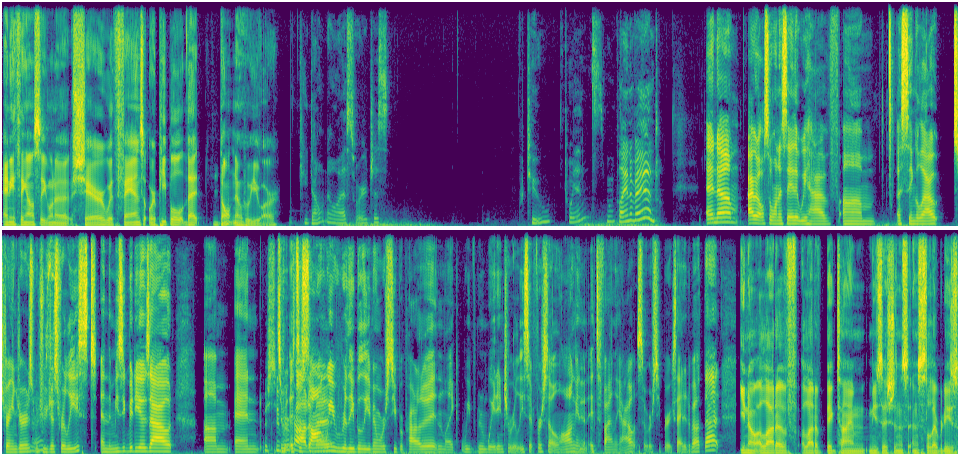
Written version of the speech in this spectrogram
anything else that you want to share with fans or people that don't know who you are? If you don't know us, we're just two twins who play in a band. And um, I would also want to say that we have um a single out, "Strangers," which we just released, and the music video's out. Um, and We're it's, super it's proud a song it. we really believe in. We're super proud of it, and like we've been waiting to release it for so long, and it's finally out. So we're super excited about that. You know, a lot of a lot of big time musicians and celebrities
